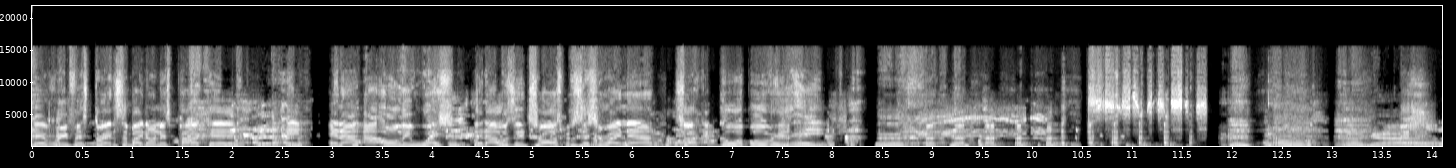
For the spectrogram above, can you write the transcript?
that Reef has threatened somebody on this podcast. hey, and I, I only wish that I was in Charles' position right now so I could go up over his head. oh God.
